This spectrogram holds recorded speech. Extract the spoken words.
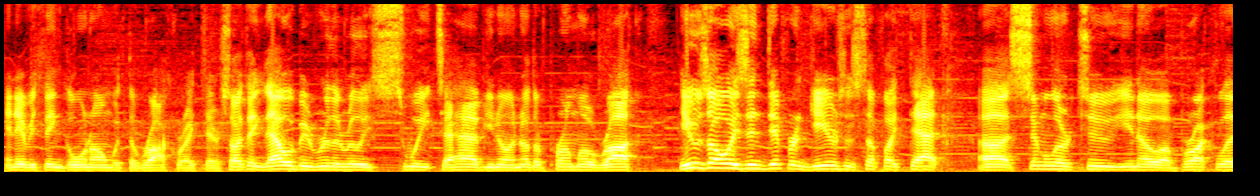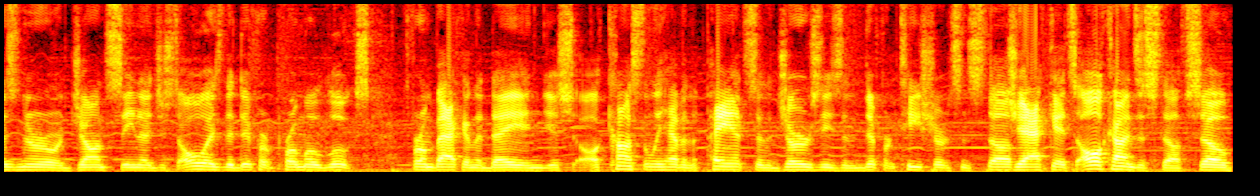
and everything going on with the rock right there. So I think that would be really, really sweet to have, you know, another promo rock he was always in different gears and stuff like that, uh, similar to, you know, a Brock Lesnar or John Cena, just always the different promo looks from back in the day and just constantly having the pants and the jerseys and the different t-shirts and stuff, jackets, all kinds of stuff. So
